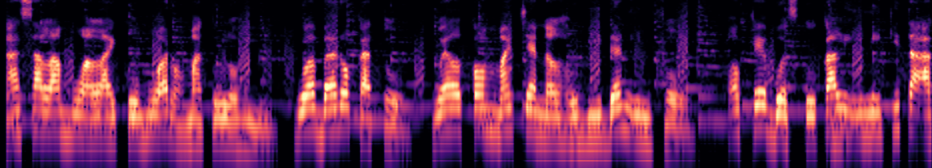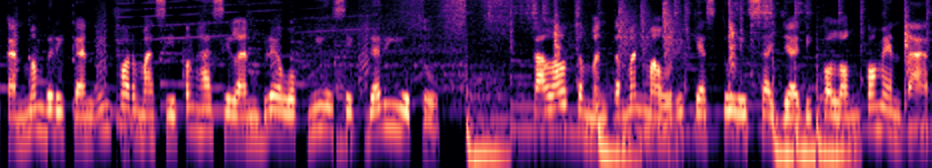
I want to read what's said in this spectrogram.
Assalamualaikum warahmatullahi wabarakatuh. Welcome my channel Hobi dan Info. Oke bosku kali ini kita akan memberikan informasi penghasilan brewok music dari YouTube. Kalau teman-teman mau request tulis saja di kolom komentar.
